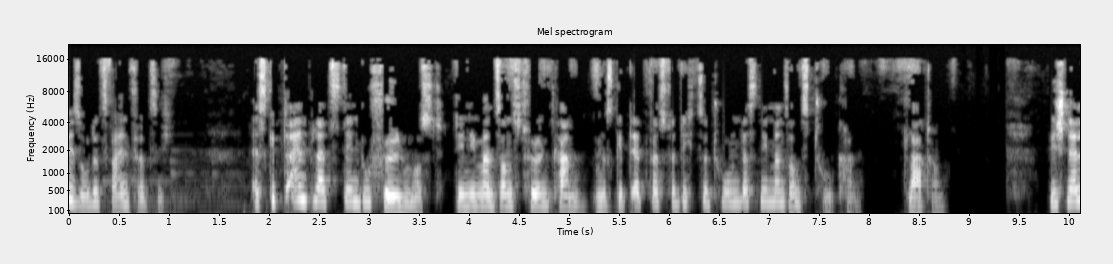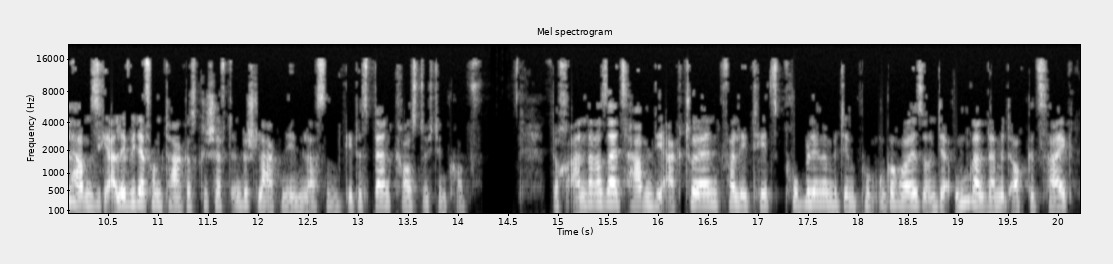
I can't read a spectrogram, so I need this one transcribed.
Episode 42. Es gibt einen Platz, den du füllen musst, den niemand sonst füllen kann. Und es gibt etwas für dich zu tun, das niemand sonst tun kann. Platon. Wie schnell haben sich alle wieder vom Tagesgeschäft in Beschlag nehmen lassen, geht es Bernd Kraus durch den Kopf. Doch andererseits haben die aktuellen Qualitätsprobleme mit dem Pumpengehäuse und der Umgang damit auch gezeigt,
